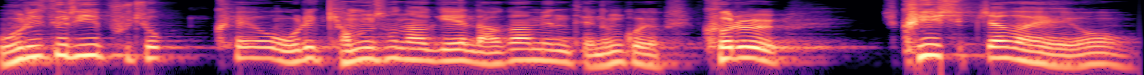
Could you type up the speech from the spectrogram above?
우리들이 부족해요. 우리 겸손하게 나가면 되는 거예요. 그를 그의 십자가예요.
